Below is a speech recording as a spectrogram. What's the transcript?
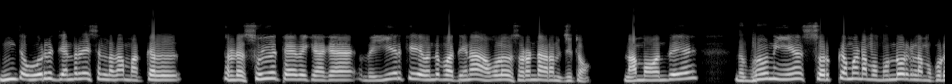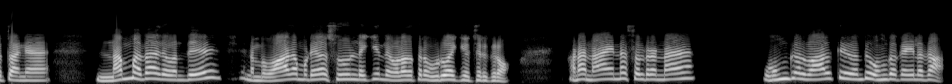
இந்த ஒரு ஜென்ரேஷனில் தான் மக்கள் தன்னோட சுய தேவைக்காக இந்த இயற்கையை வந்து பார்த்திங்கன்னா அவ்வளோ சுரண்ட ஆரம்பிச்சிட்டோம் நம்ம வந்து இந்த பூமியை சொர்க்கமாக நம்ம முன்னோர்கள் நம்ம கொடுத்தாங்க நம்ம தான் இதை வந்து நம்ம வாழ முடியாத சூழ்நிலைக்கு இந்த உலகத்தில் உருவாக்கி வச்சுருக்கிறோம் ஆனால் நான் என்ன சொல்கிறேன்னா உங்கள் வாழ்க்கை வந்து உங்கள் கையில் தான்.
